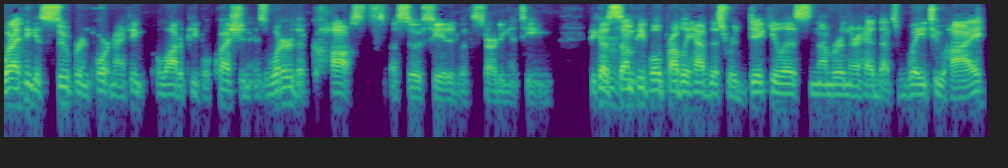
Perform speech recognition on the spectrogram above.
what I think is super important, I think a lot of people question is what are the costs associated with starting a team? Because mm. some people probably have this ridiculous number in their head that's way too high.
